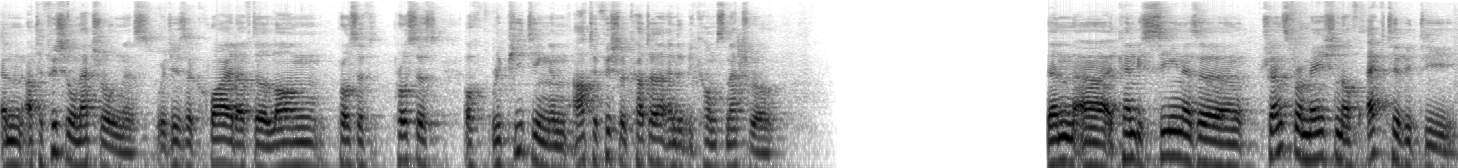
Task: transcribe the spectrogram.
an artificial naturalness, which is acquired after a long process, process of repeating an artificial kata and it becomes natural then uh, it can be seen as a transformation of activity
